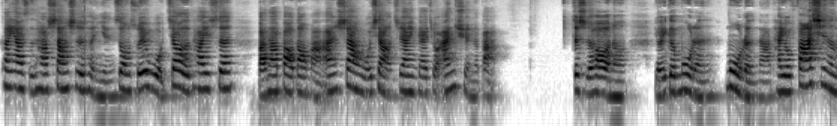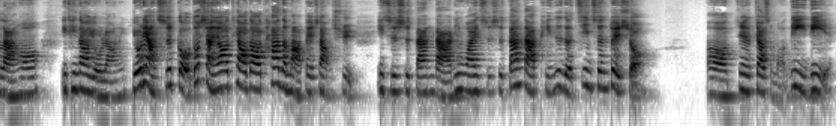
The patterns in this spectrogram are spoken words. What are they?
看样子他伤势很严重，所以我叫了他一声，把他抱到马鞍上。我想这样应该就安全了吧。这时候呢，有一个牧人牧人啊，他又发现了狼哦。一听到有狼，有两只狗都想要跳到他的马背上去，一只是丹达，另外一只是丹达平日的竞争对手。哦，这个叫什么？历烈，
